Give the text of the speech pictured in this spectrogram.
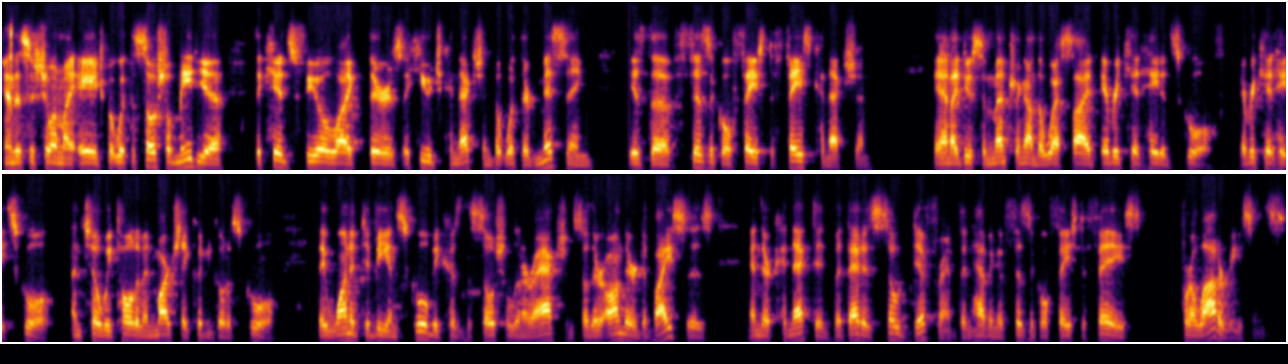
and this is showing my age, but with the social media, the kids feel like there's a huge connection, but what they're missing is the physical face-to-face connection. And I do some mentoring on the west side. Every kid hated school. Every kid hates school until we told them in March they couldn't go to school. They wanted to be in school because of the social interaction. So they're on their devices and they're connected, but that is so different than having a physical face-to-face for a lot of reasons.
